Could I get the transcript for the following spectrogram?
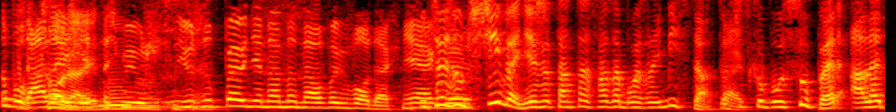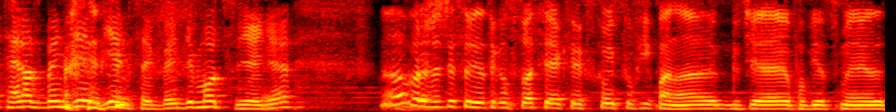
No było Dalej wczoraj, jesteśmy no, już, już zupełnie na, na nowych wodach. Nie? I co jest uczciwe, nie? że tamta faza była zajebista. To tak. wszystko było super, ale teraz będzie więcej, będzie mocniej, nie? No wyobraźcie sobie taką sytuację jak, jak z komiksów Hickmana, gdzie powiedzmy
